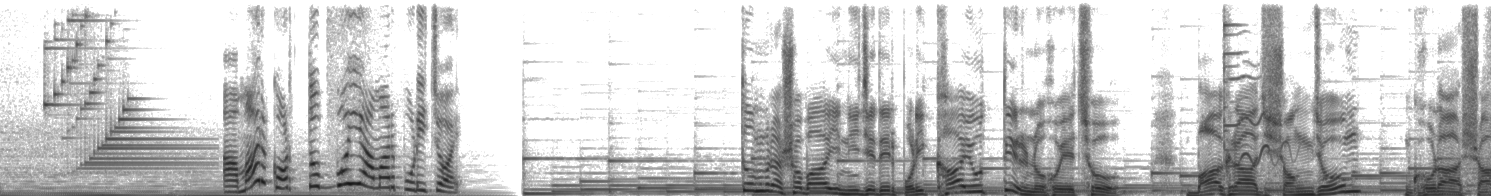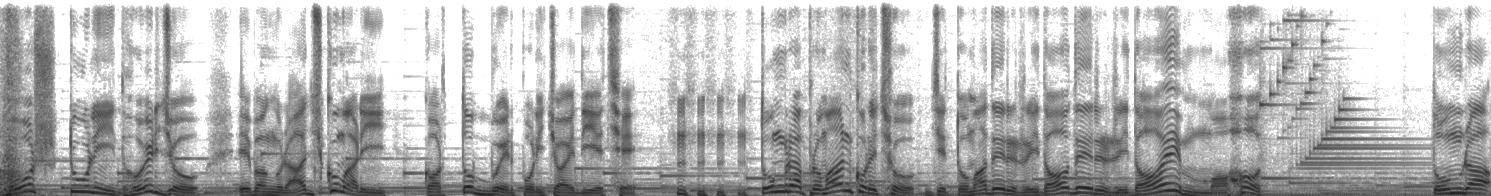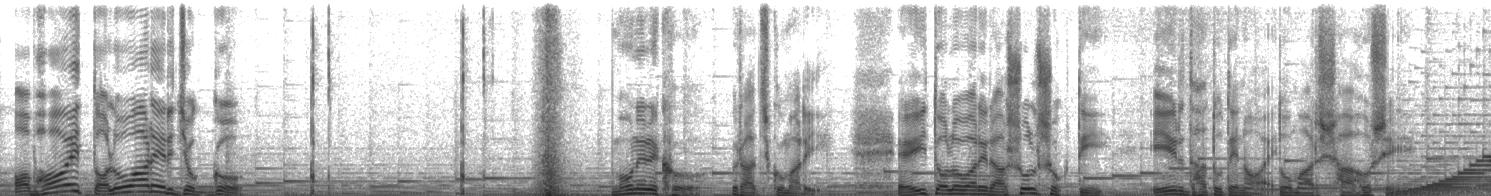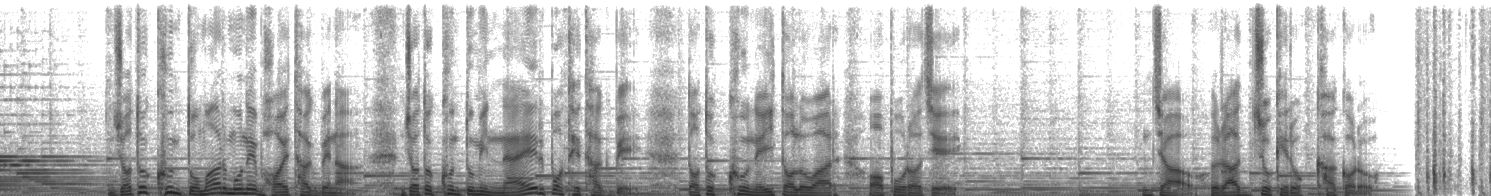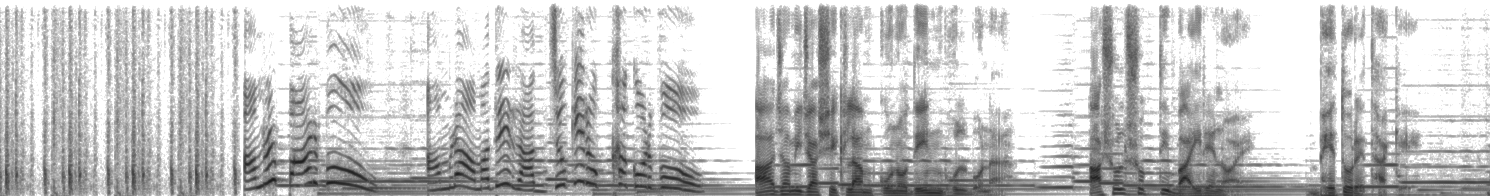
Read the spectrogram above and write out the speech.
আমার কর্তব্যই আমার পরিচয়। তোমরা সবাই নিজেদের পরীক্ষায় উত্তীর্ণ হয়েছ। বাঘরাজ সংযম, ঘোড়া সাহস টুনি ধৈর্য এবং রাজকুমারী কর্তব্যের পরিচয় দিয়েছে। তোমরা প্রমাণ করেছ যে তোমাদের হৃদয়দের হৃদয় মহৎ। তোমরা অভয় তলোয়ারের যোগ্য। মনে রেখো, রাজকুমারী, এই তলোয়ারের আসল শক্তি এর ধাতুতে নয়, তোমার সাহসে। যতক্ষণ তোমার মনে ভয় থাকবে না যতক্ষণ তুমি ন্যায়ের পথে থাকবে ততক্ষণ এই তলোয়ার অপরজে। যাও রাজ্যকে রক্ষা করো। আমরা পারব। আমরা আমাদের রাজ্যকে রক্ষা করব। আজ আমি যা শিখলাম কোনো দিন ভুলব না। আসল শক্তি বাইরে নয় ভেতরে থাকে।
